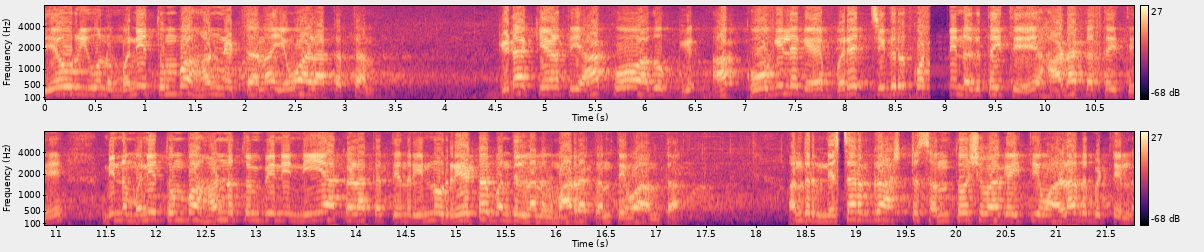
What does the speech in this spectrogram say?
ದೇವ್ರು ಇವನು ಮನಿ ತುಂಬ ಹಣ್ಣಿಟ್ಟಾನ ಇವ ಹಾಳಾಕತ್ತಾನ ಗಿಡ ಕೇಳ್ತಿ, ಯಾಕೋ ಅದು ಆ ಕೋಗಿಲೆಗೆ ಬರೇ ಚಿಗುರು ಕೊಟ್ಟು ನಗತೈತಿ, ಹಾಡಾಕತ್ತೈತಿ. ನಿನ್ನ ಮನಿ ತುಂಬ ಹಣ್ಣು ತುಂಬಿನಿ, ನೀ ಯಾಕೆ ಕಳಾಕತ್ತಿ ಅಂದ್ರೆ ಇನ್ನೂ ರೇಟ ಬಂದಿಲ್ಲ ನನಗೆ ಮಾರಾಕಂತ ಇವ ಅಂತ. ಅಂದ್ರೆ ನಿಸರ್ಗ ಅಷ್ಟು ಸಂತೋಷವಾಗಿ ಐತಿ ಇವ ಅಳದ ಬಿಟ್ಟಿಲ್ಲ.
